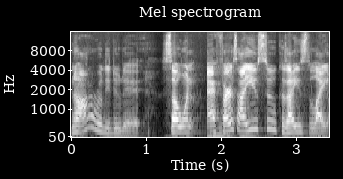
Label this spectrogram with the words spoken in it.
no, I don't really do that. So when at first I used to, because I used to like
